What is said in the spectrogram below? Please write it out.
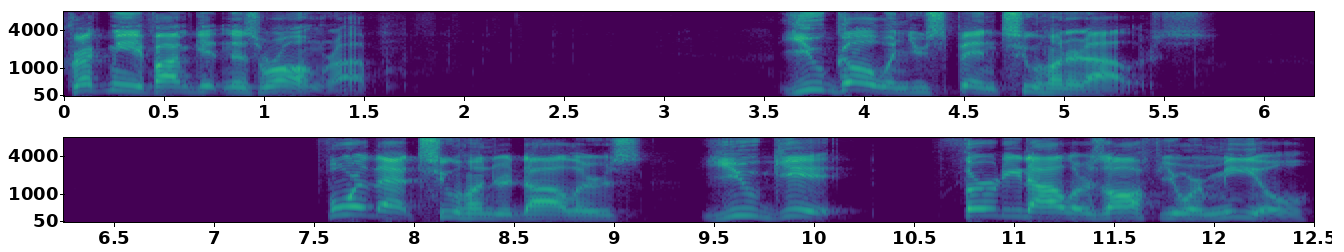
Correct me if I'm getting this wrong, Rob. You go and you spend $200. For that $200, you get $30 off your meal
